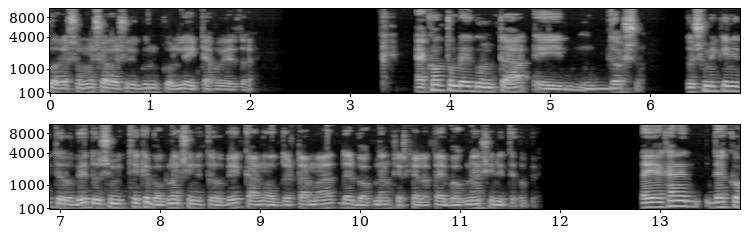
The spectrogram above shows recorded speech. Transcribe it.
করার সময় সরাসরি গুণ করলে এটা হয়ে যায়। এখন তোমরা এই গুণটা এই দশ দশমিকে নিতে হবে দশমিক থেকে ভগ্নাংশে নিতে হবে, কারণ অর্ধটা আমাদের ভগ্নাংশের খেলা, তাই ভগ্নাংশে নিতে হবে। তাই এখানে দেখো,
